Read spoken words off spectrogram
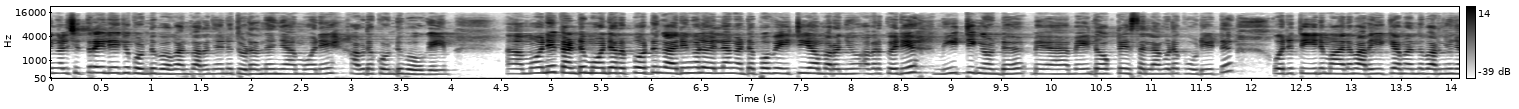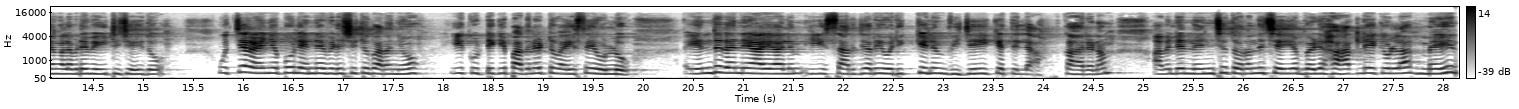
നിങ്ങൾ ചിത്രയിലേക്ക് കൊണ്ടുപോകാൻ പറഞ്ഞതിനെ തുടർന്ന് ഞാൻ മോനെ അവിടെ കൊണ്ടുപോവുകയും മോനെ കണ്ട് മോന്റെ റിപ്പോർട്ടും കാര്യങ്ങളും എല്ലാം കണ്ടപ്പോൾ വെയിറ്റ് ചെയ്യാൻ പറഞ്ഞു. അവർക്കൊരു മീറ്റിംഗ് ഉണ്ട്. മെയിൻ ഡോക്ടേഴ്സ് എല്ലാം കൂടെ കൂടിയിട്ട് ഒരു തീരുമാനം അറിയിക്കാമെന്ന് പറഞ്ഞു. ഞങ്ങളവിടെ വെയിറ്റ് ചെയ്തു. ഉച്ച കഴിഞ്ഞപ്പോൾ എന്നെ വിളിച്ചിട്ട് പറഞ്ഞു ഈ കുട്ടിക്ക് പതിനെട്ട് വയസ്സേ ഉള്ളൂ. എന്ത് തന്നെയായാലും ഈ സർജറി ഒരിക്കലും വിജയിക്കത്തില്ല. കാരണം അവന്റെ നെഞ്ച് തുറന്ന് ചെയ്യുമ്പോൾ ഹാർട്ടിലേക്കുള്ള മെയിൻ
